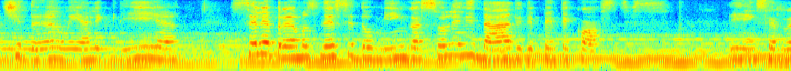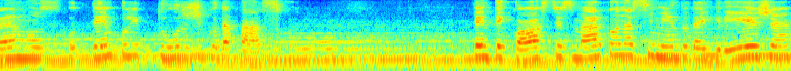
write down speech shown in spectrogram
gratidão e alegria, celebramos nesse domingo a solenidade de Pentecostes e encerramos o tempo litúrgico da Páscoa. Pentecostes marca o nascimento da Igreja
